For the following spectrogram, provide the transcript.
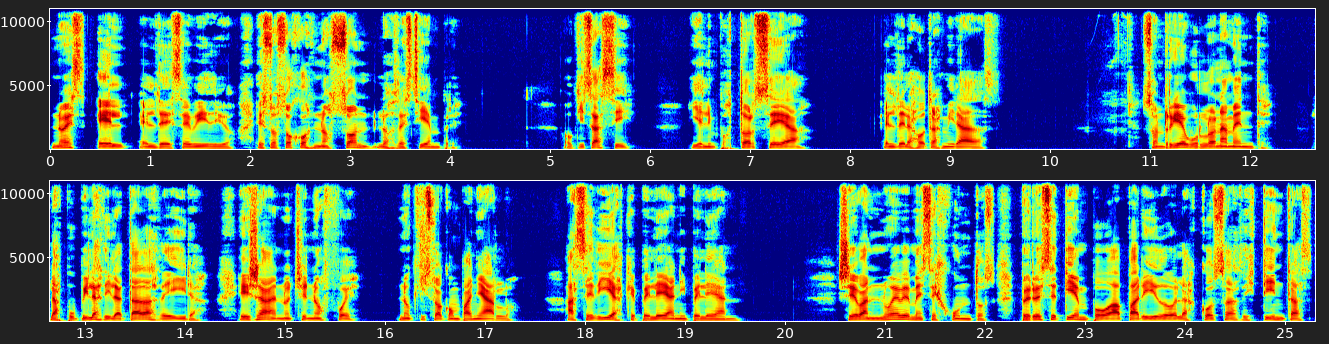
No es él el de ese vidrio, esos ojos no son los de siempre. O quizás sí, y el impostor sea el de las otras miradas. Sonríe burlonamente, las pupilas dilatadas de ira. Ella anoche no fue, no quiso acompañarlo. Hace días que pelean y pelean. Llevan nueve meses juntos, pero ese tiempo ha parido las cosas distintas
